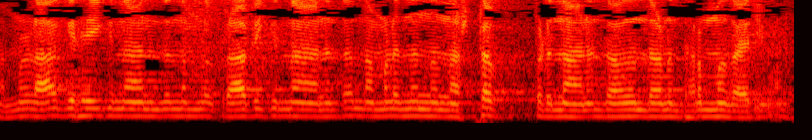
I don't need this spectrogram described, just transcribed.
നമ്മൾ ആഗ്രഹിക്കുന്ന ആനന്ദം നമ്മൾ പ്രാപിക്കുന്ന ആനന്ദം നമ്മളിൽ നിന്ന് നഷ്ടപ്പെടുന്ന ആനന്ദം അതെന്താണ്? ധർമ്മകാര്യമാണ്.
